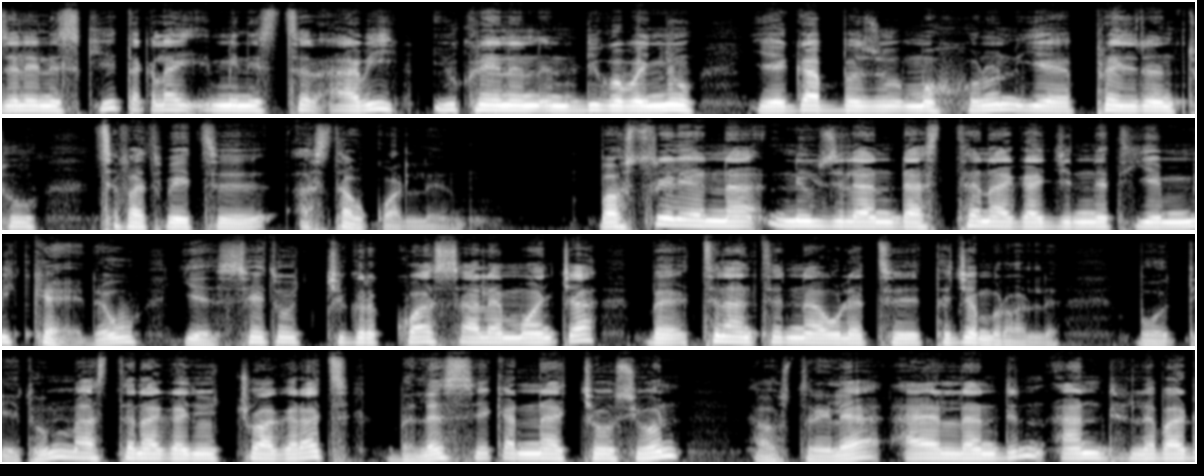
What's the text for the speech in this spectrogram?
ዜሌንስኪ ጠቅላይ ሚኒስትር አቢይ ዩክሬንን እንዲጎበኙ የጋበዙ መሆኑን የፕሬዚደንቱ ጽሕፈት ቤት አስታውቋል። በአውስትሬልያና ኒውዚላንድ አስተናጋጅነት የሚካሄደው የሴቶች እግር ኳስ ዓለም ዋንጫ በትናንትና ዕለት ተጀምሯል። በውጤቱም አስተናጋጆቹ አገራት በለስ የቀናቸው ሲሆን አውስትሬልያ አየርላንድን አንድ ለባዶ፣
